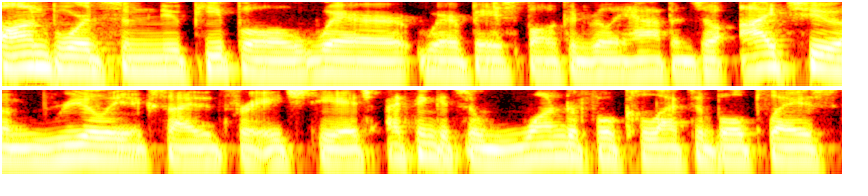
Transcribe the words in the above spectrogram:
onboard some new people where where baseball could really happen. So I too am really excited for HTH. I think it's a wonderful collectible place.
